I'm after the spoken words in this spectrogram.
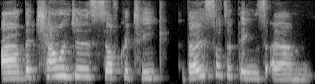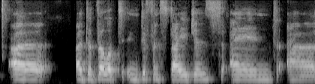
Um, the challenges, self-critique, those sorts of things um, are, are, developed in different stages and uh,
